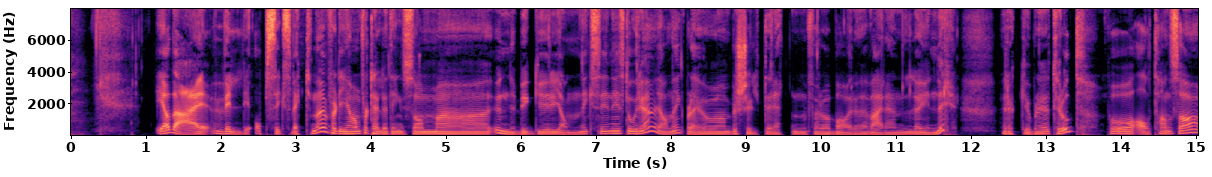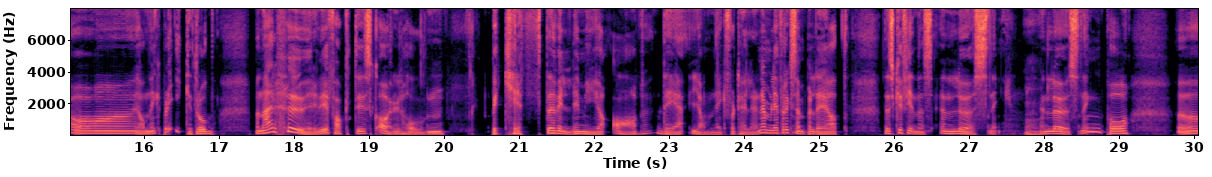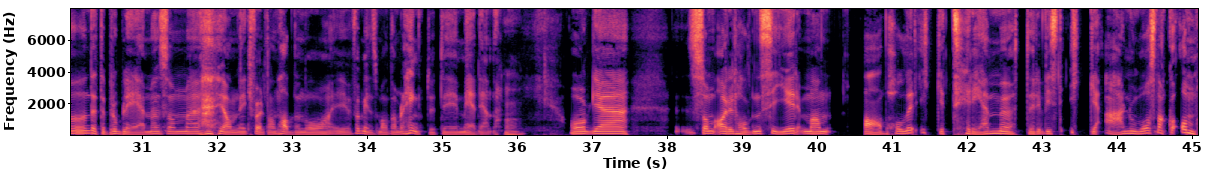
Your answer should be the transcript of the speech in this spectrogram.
Ja, det er veldig oppsiktsvekkende, fordi han forteller ting som uh, underbygger Jannik sin historie. Jannik ble jo beskyldt i retten for å bare være en løgner. Røkke ble trodd på alt han sa, og Jannik ble ikke trodd. Men her hører vi faktisk Arild Holden bekrefte veldig mye av det Jannik forteller, nemlig for eksempel det at det skulle finnes en løsning. Mm. En løsning på dette problemet som uh, Jannik følte han hadde nå i forbindelse med at han ble hengt ut i mediene. Og eh, som Arild Holden sier, man avholder ikke tre møter hvis det ikke er noe å snakke om.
